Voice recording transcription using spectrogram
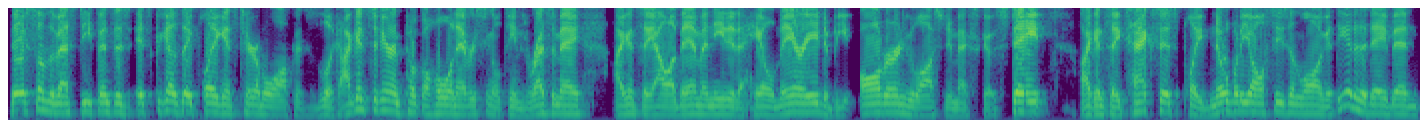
They have some of the best defenses. It's because they play against terrible offenses. Look, I can sit here and poke a hole in every single team's resume. I can say Alabama needed a Hail Mary to beat Auburn, who lost New Mexico State. I can say Texas played nobody all season long. At the end of the day, Ben,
